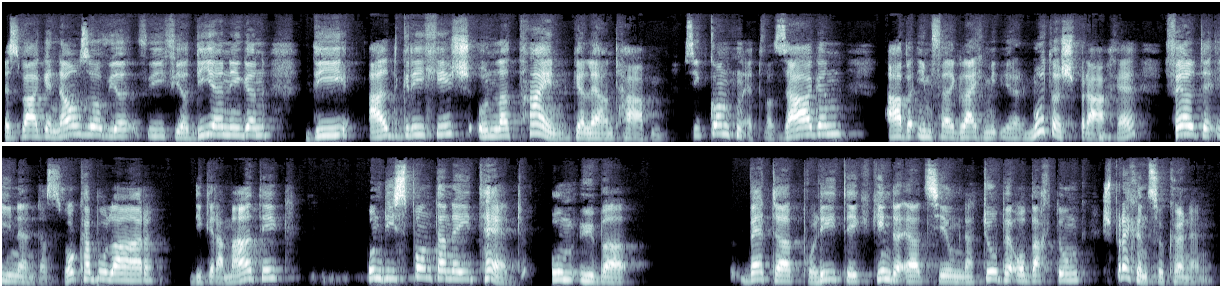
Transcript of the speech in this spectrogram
Es war genauso wie für diejenigen, die Altgriechisch und Latein gelernt haben. Sie konnten etwas sagen, aber im Vergleich mit ihrer Muttersprache fehlte ihnen das Vokabular, die Grammatik und die Spontaneität, um über Wetter, Politik, Kindererziehung, Naturbeobachtung sprechen zu können.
